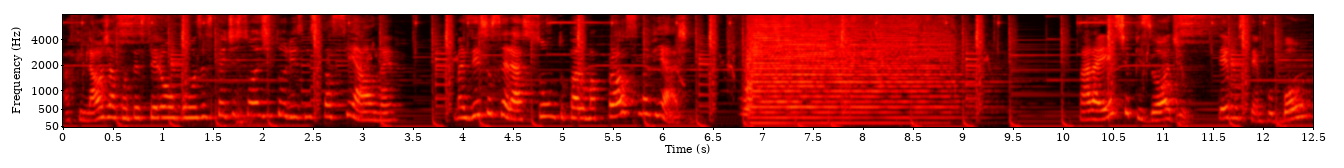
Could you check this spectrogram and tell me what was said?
Afinal, já aconteceram algumas expedições de turismo espacial, né? Mas isso será assunto para uma próxima viagem. Para este episódio, temos tempo bom,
